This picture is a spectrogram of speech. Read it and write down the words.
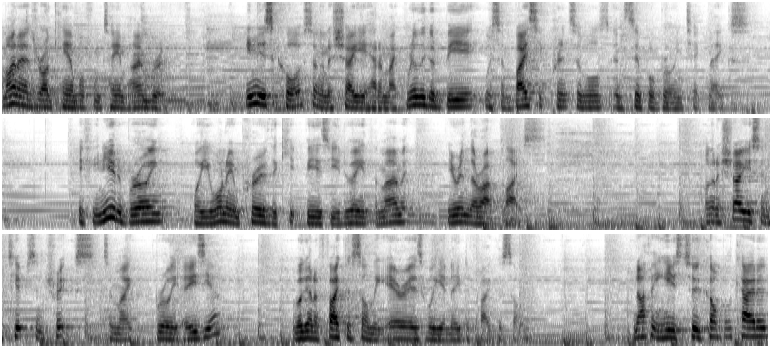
My name's Rod Campbell from Team Homebrew. In this course I'm going to show you how to make really good beer with some basic principles and simple brewing techniques. If you're new to brewing or you want to improve the kit beers you're doing at the moment, you're in the right place. I'm going to show you some tips and tricks to make brewing easier. We're going to focus on the areas where you need to focus on. Nothing here is too complicated,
